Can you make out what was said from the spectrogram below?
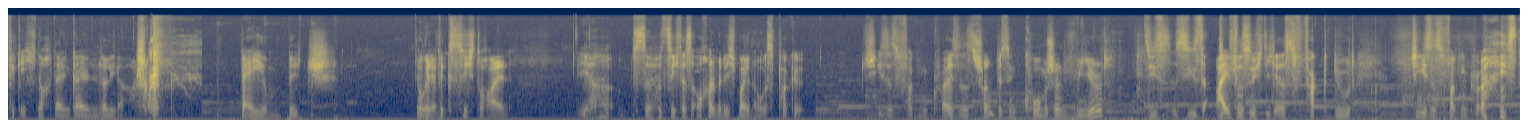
fick ich noch deinen geilen Lolli-Arsch. Bam, Bitch. Junge, der wichst sich doch ein. Ja, so hört sich das auch an, wenn ich meinen auspacke. Jesus fucking Christ, das ist schon ein bisschen komisch und weird. Sie ist, sie ist eifersüchtig as fuck, dude. Jesus fucking Christ.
